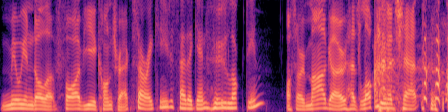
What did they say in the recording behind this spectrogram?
million five five year contract. Sorry, can you just say that again? Who locked in? Oh, sorry, Margaux has locked in a chat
